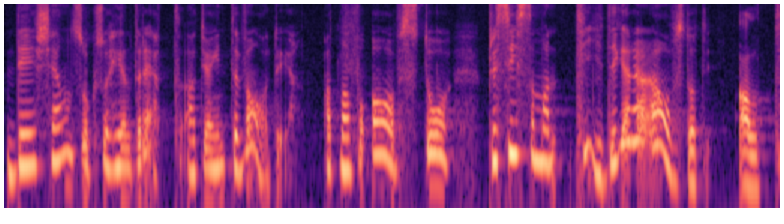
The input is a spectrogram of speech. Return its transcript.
det känns också helt rätt att jag inte var det. Att man får avstå, precis som man tidigare har avstått allt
